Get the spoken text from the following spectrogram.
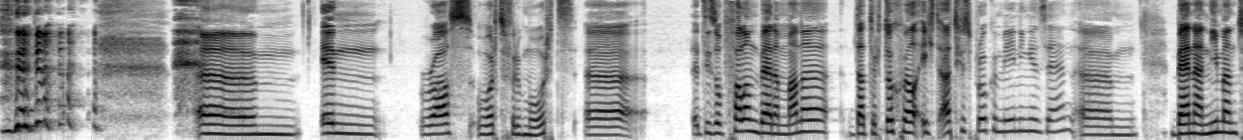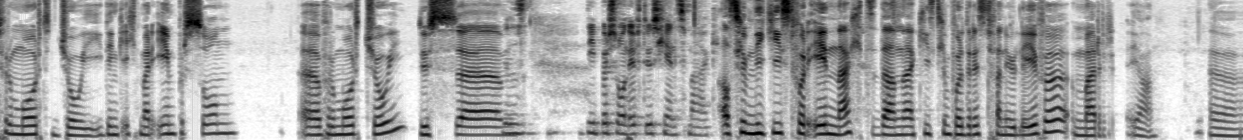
Ehm, en Ross wordt vermoord. Eh, het is opvallend bij de mannen dat er toch wel echt uitgesproken meningen zijn. Ehm, bijna niemand vermoordt Joey. Ik denk echt maar één persoon eh vermoordt Joey. Dus ehm, Dus die persoon heeft dus geen smaak. als je hem niet kiest voor één nacht, dan eh, kiest je hem voor de rest van je leven. Maar ja, eh,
